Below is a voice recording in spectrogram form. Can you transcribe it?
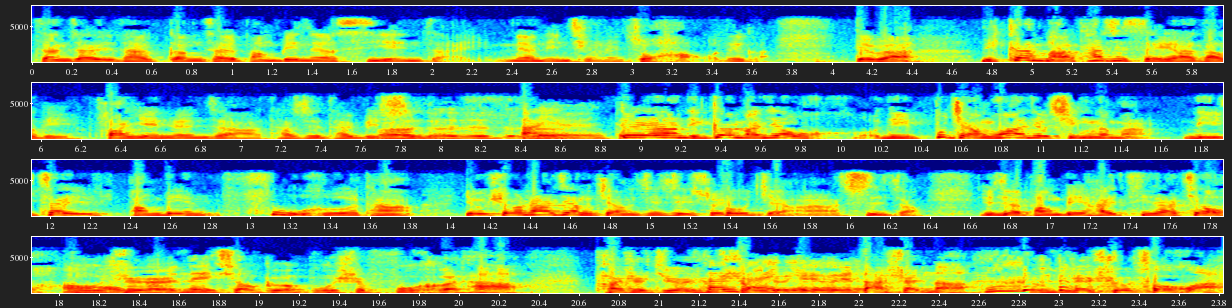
站在他刚才旁边那个四眼仔那个年轻人说好那个，对吧？你干嘛？他是谁啊？到底发言人者啊？他是台北市的发言人。对啊，你干嘛要你不讲话就行了嘛？你在旁边附和他，有时候他这样讲，其实随口讲啊。市长你在旁边还替他叫好。不是，那小哥不是附和他，他是觉得守着这位大神呐，整天说错话，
